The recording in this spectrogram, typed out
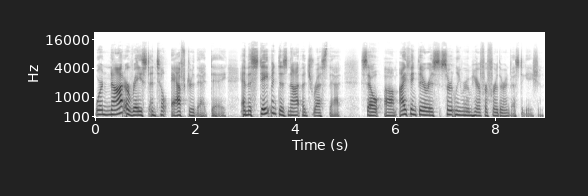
were not erased until after that day. And the statement does not address that. So um, I think there is certainly room here for further investigation.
